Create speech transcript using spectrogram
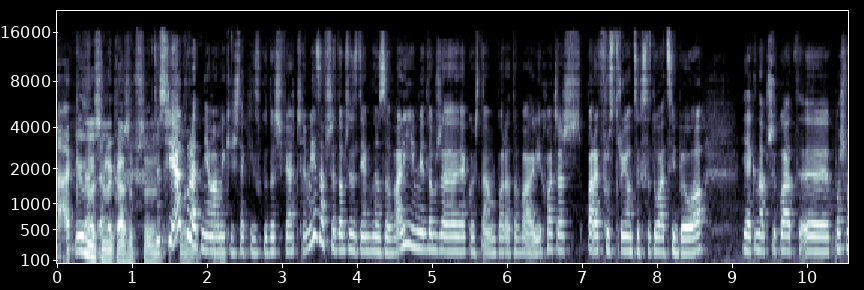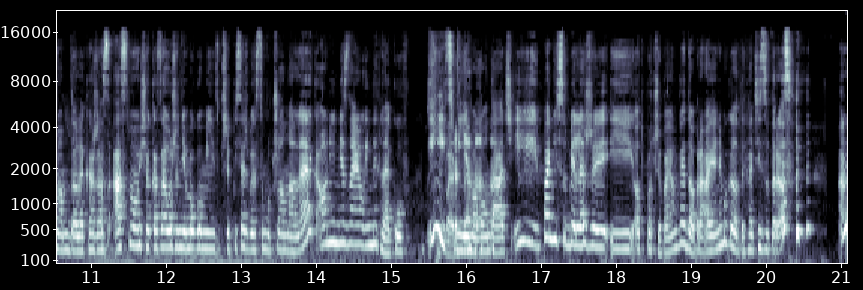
tak. Jest właśnie lekarze przy... Znaczy, ja akurat nie mam jakichś takich doświadczeń. Mnie zawsze dobrze zdiagnozowali i mnie dobrze jakoś tam poratowali. Chociaż parę frustrujących sytuacji było. Jak na przykład y, poszłam do lekarza z astmą i się okazało, że nie mogą mi nic przepisać, bo jestem uczulona na lek, a oni nie znają innych leków. I nic Super. mi nie mogą dać. I pani sobie leży i odpoczywa. Ja mówię, dobra, a ja nie mogę oddychać i co teraz? Ale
